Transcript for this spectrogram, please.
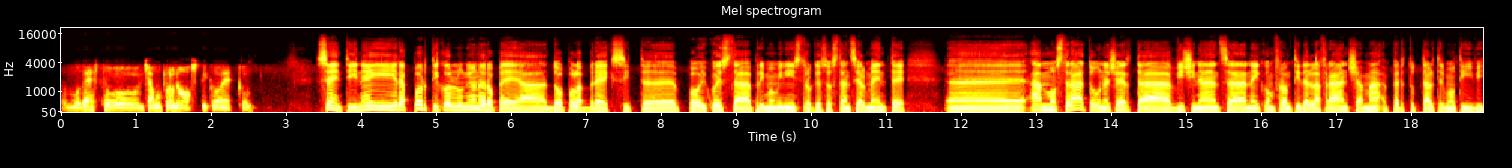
modesto diciamo, pronostico. Ecco. Senti, nei rapporti con l'Unione Europea dopo la Brexit, eh, poi questa primo ministro che sostanzialmente eh, ha mostrato una certa vicinanza nei confronti della Francia, ma per tutt'altri motivi.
